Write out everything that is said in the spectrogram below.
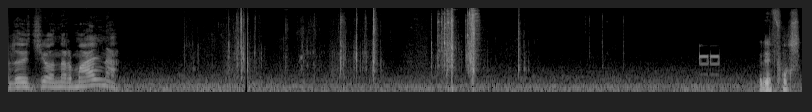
Ха, ну чё, нормально? Des forces.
